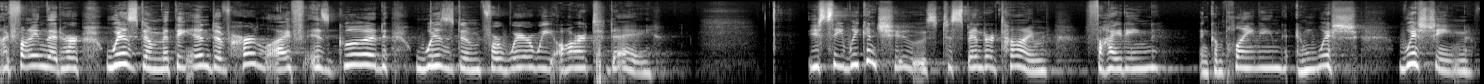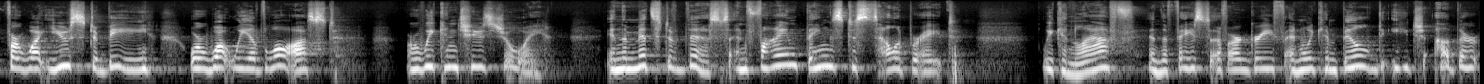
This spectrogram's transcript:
I find that her wisdom at the end of her life is good wisdom for where we are today. You see, we can choose to spend our time fighting and complaining and wish, wishing for what used to be or what we have lost, or we can choose joy in the midst of this and find things to celebrate. We can laugh in the face of our grief and we can build each other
